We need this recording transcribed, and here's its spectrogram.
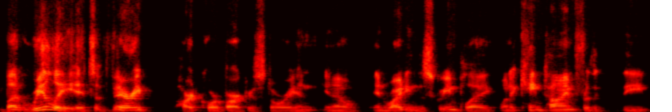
but really, it's a very hardcore Barker story. And you know, in writing the screenplay, when it came time for the the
